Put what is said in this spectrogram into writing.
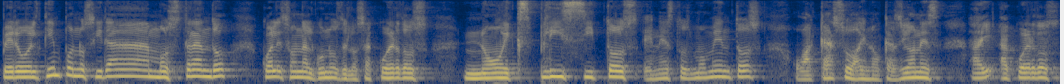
pero el tiempo nos irá mostrando cuáles son algunos de los acuerdos no explícitos en estos momentos o acaso en ocasiones hay acuerdos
